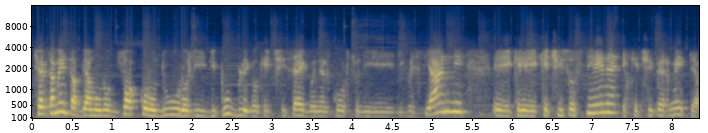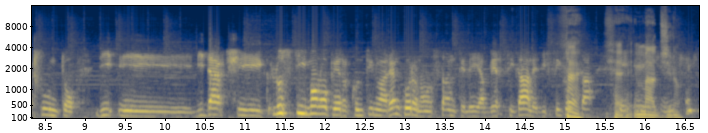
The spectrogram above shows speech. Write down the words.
Certamente abbiamo uno zoccolo duro di, di pubblico che ci segue nel corso di, di questi anni, e che, che ci sostiene e che ci permette appunto di, eh, di darci lo stimolo per continuare ancora nonostante le avversità, le difficoltà. Eh, eh, e- e- immagino. e-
